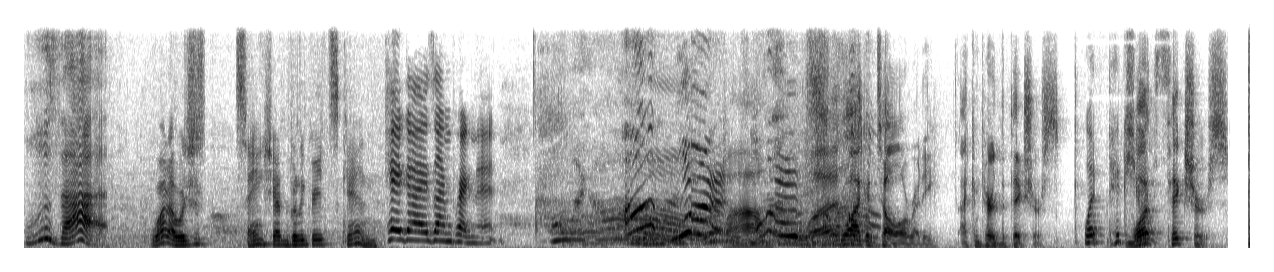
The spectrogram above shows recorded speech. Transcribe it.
What was that? What? I was just saying she had really great skin. Hey guys, I'm pregnant. Oh my God. Oh, What? Wow. What? Well, I can tell already. I compared the pictures. What pictures? What pictures?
